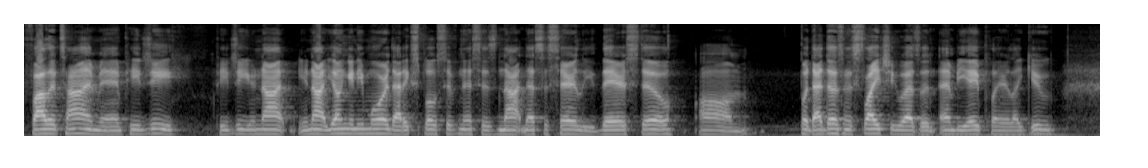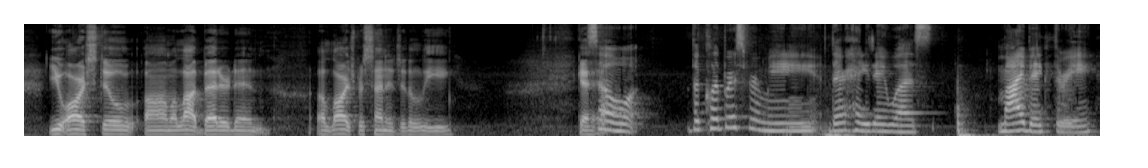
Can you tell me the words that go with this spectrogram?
father time, man, PG, PG, you're not you're not young anymore. That explosiveness is not necessarily there still. Um, but that doesn't slight you as an NBA player. Like you, you are still um, a lot better than a large percentage of the league. Go ahead. So the Clippers for me, their heyday was my big three:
